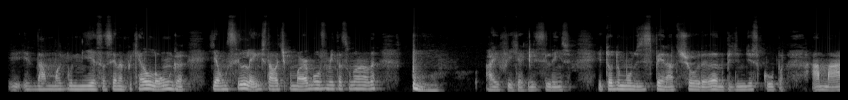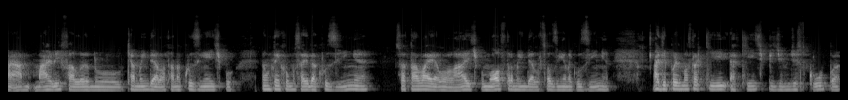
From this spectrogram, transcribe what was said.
E, e, dá uma agonia essa cena, porque é longa e é um silêncio. Tava tipo, maior movimentação do nada. Pum, Aí fica aquele silêncio e todo mundo desesperado, chorando, pedindo desculpa. A, Mar, a Marley falando que a mãe dela tá na cozinha e, tipo, não tem como sair da cozinha. Só tava ela lá e, tipo, mostra a mãe dela sozinha na cozinha. Aí depois mostra aqui, a Kate pedindo desculpa.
